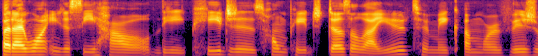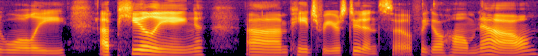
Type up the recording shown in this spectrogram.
but I want you to see how the pages homepage does allow you to make a more visually appealing um, page for your students. So if we go home now,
